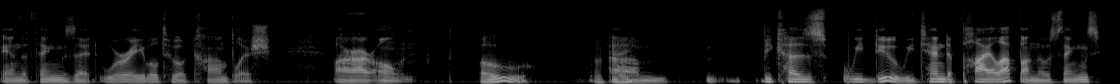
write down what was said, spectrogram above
and the things that we're able to accomplish are our own. Oh, okay. Um, because we do, we tend to pile up on those things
